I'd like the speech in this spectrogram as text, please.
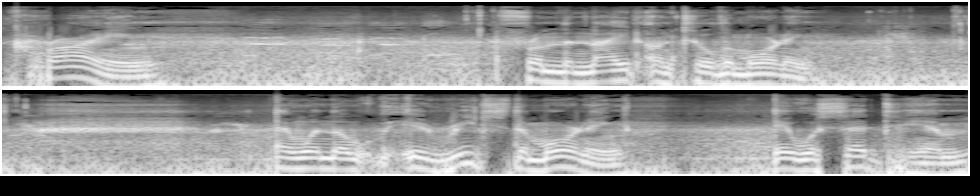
crying from the night until the morning. And when the, it reached the morning, it was said to him,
